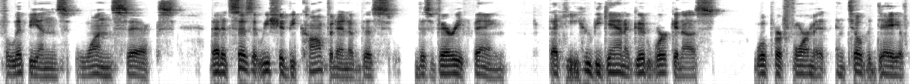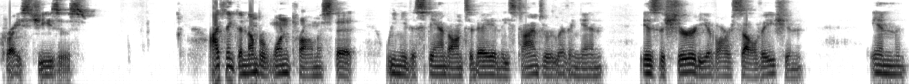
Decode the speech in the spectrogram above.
Philippians 1 6 that it says that we should be confident of this this very thing that he who began a good work in us will perform it until the day of Christ Jesus. I think the number one promise that we need to stand on today in these times we're living in is the surety of our salvation. In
